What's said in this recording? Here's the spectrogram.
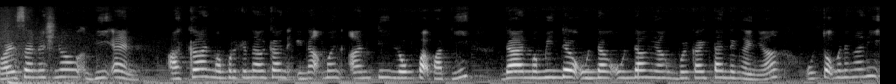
Barisan Nasional BN akan memperkenalkan enakmen anti lompat parti dan meminda undang-undang yang berkaitan dengannya untuk menangani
